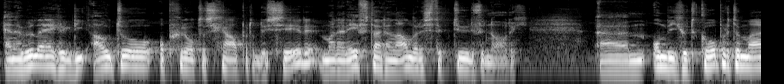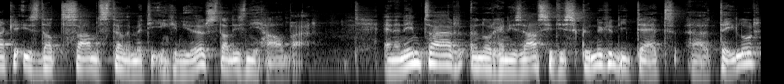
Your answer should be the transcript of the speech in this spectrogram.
En hij wil eigenlijk die auto op grote schaal produceren. Maar hij heeft daar een andere structuur voor nodig. Um, om die goedkoper te maken is dat samenstellen met die ingenieurs, dat is niet haalbaar. En hij neemt daar een organisatiedeskundige, die tijd Taylor,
